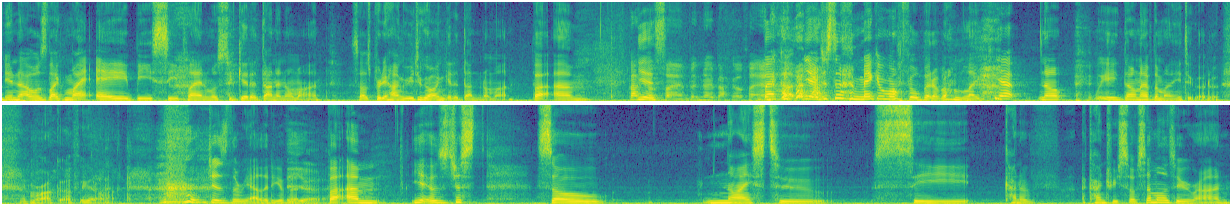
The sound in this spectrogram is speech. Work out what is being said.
you know, I was like, my A, B, C plan was to get it done in Oman. So I was pretty hungry to go and get it done in Oman. But um, Backup yes, plan, but no backup plan. back up. Yeah, just to make everyone feel better. But I'm like, yep, no, we don't have the money to go to Morocco if we go to Oman. just the reality of it. Yeah. But um, yeah, it was just so nice to see kind of a country so similar to Iran,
